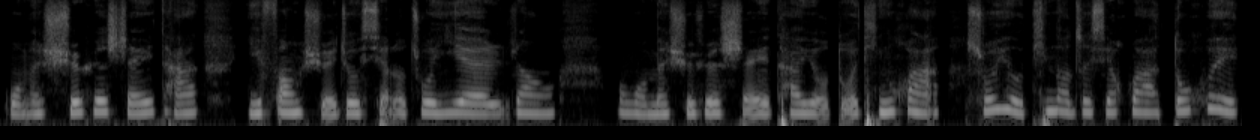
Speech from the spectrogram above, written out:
我们学学谁，他一放学就写了作业，让我们学学谁，他有多听话。所有听到这些话，都会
